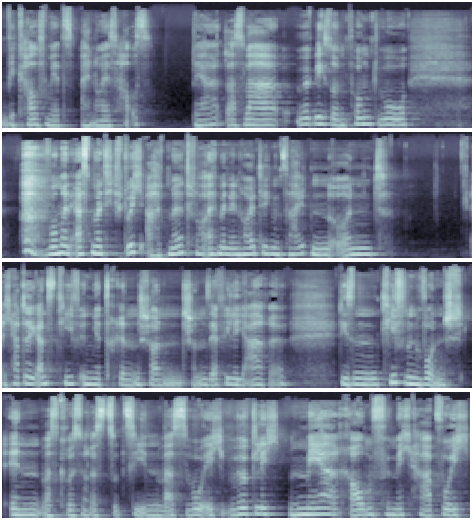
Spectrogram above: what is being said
wir kaufen jetzt ein neues Haus. Ja, das war wirklich so ein Punkt, wo, wo man erstmal tief durchatmet, vor allem in den heutigen Zeiten. Und ich hatte ganz tief in mir drin schon, schon sehr viele Jahre diesen tiefen Wunsch, in was Größeres zu ziehen, was, wo ich wirklich mehr Raum für mich habe, wo ich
